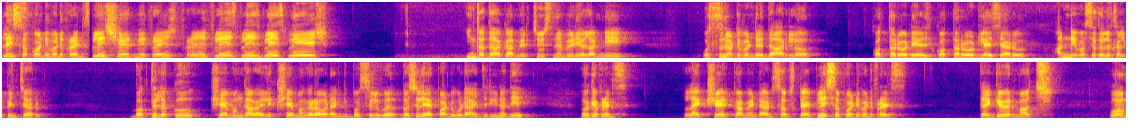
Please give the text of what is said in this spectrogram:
Please support ఇవ్వండి ఫ్రెండ్స్. ప్లీజ్ షేర్ మీ friends please please please please. ఇంతదాకా మీరు చూసిన వీడియోలన్నీ వస్తున్నటువంటి దారిలో కొత్త రోడ్ కొత్త రోడ్లు వేశారు అన్ని వసతులు కల్పించారు. భక్తులకు క్షేమంగా వెళ్ళి క్షేమంగా రావడానికి బస్సులు బస్సుల ఏర్పాటు కూడా జరిగినది. Okay friends like share comment and subscribe please support ఇవ్వండి friends thank you very much ఓం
